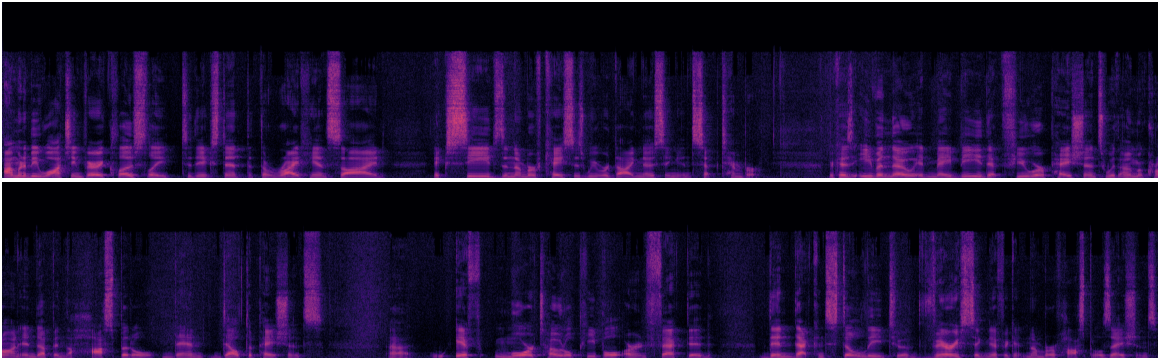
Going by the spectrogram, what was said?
I'm going to be watching very closely to the extent that the right-hand side exceeds the number of cases we were diagnosing in September. Because even though it may be that fewer patients with Omicron end up in the hospital than Delta patients, uh, if more total people are infected, then that can still lead to a very significant number of hospitalizations.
